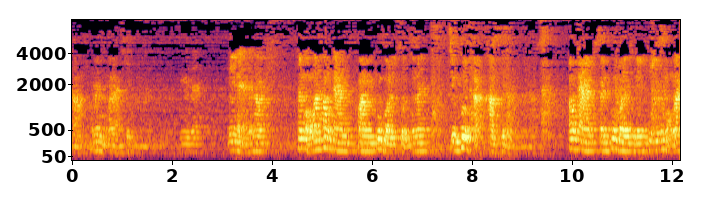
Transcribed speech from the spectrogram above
ครับไม่เป็นปลาชิดนี่นะนี่แหละนะครับท่านบอกว่าต้องการความเป็นผู้บริสุทธิ์ใช่ไหมจึงพูดขัดคำทีหลังนะครับต้องการเป็นผู้บริสุทธิ์ในที่นี้ท่านบอกว่า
